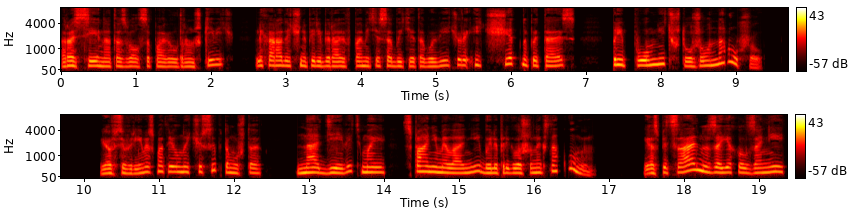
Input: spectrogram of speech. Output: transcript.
рассеянно отозвался Павел Драншкевич, лихорадочно перебирая в памяти события того вечера и тщетно пытаясь припомнить, что же он нарушил. Я все время смотрел на часы, потому что на девять мы с пани Меланией были приглашены к знакомым. Я специально заехал за ней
